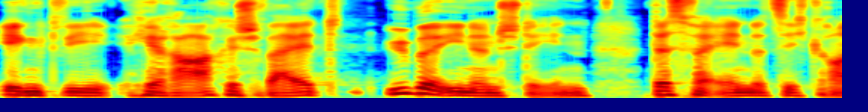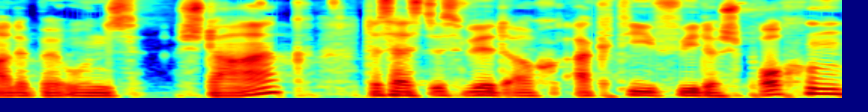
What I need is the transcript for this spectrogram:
irgendwie hierarchisch weit über ihnen stehen. Das verändert sich gerade bei uns stark. Das heißt, es wird auch aktiv widersprochen.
